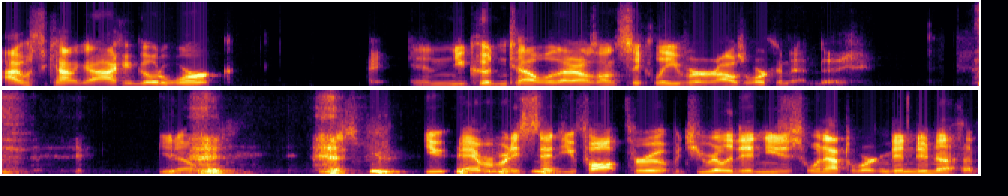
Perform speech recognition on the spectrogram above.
I was the kind of guy I could go to work, and you couldn't tell whether I was on sick leave or I was working that day. You know, you everybody said you fought through it, but you really didn't. You just went out to work and didn't do nothing.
